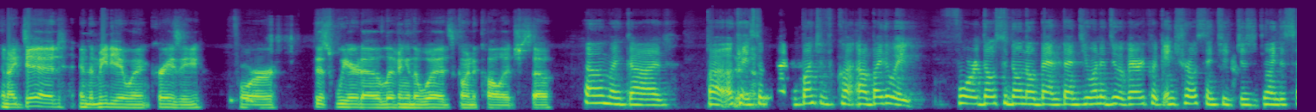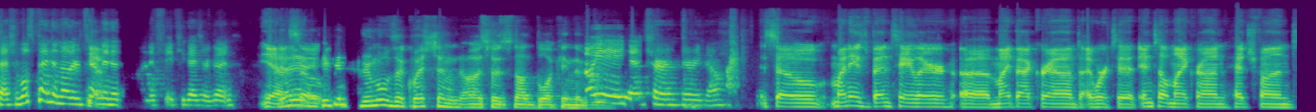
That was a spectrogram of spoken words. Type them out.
and I did, and the media went crazy for this weirdo living in the woods going to college. So oh my god. Uh, okay, yeah. so a bunch of. Uh, by the way, for those who don't know Ben, Ben, do you want to do a very quick intro since you just joined the session? We'll spend another 10 yeah. minutes if, if you guys are good. Yeah, yeah, so, yeah, you can remove the question uh, so it's not blocking the video. Oh, yeah, yeah, yeah, sure. There we go. So, my name is Ben Taylor. Uh, my background I worked at Intel Micron hedge fund.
